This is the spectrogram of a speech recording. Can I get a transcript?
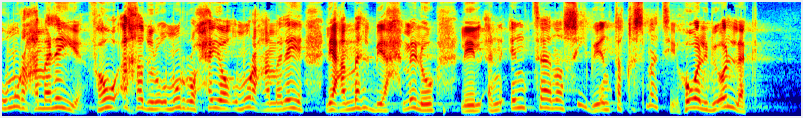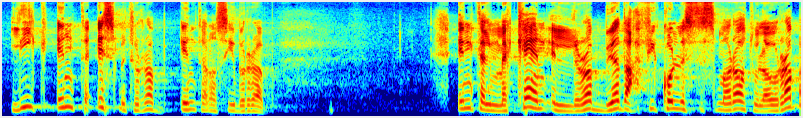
أمور عملية. فهو اخذوا الأمور روحية وأمور عملية اللي عمال بيحمله لأن أنت نصيبي أنت قسمتي. هو اللي بيقول لك ليك أنت اسمة الرب أنت نصيب الرب. أنت المكان اللي الرب يضع فيه كل استثماراته. لو الرب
